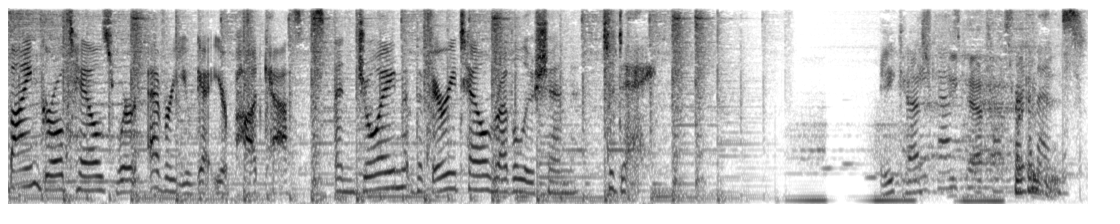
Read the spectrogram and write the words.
Find Girl Tales wherever you get your podcasts and join the fairy tale revolution today. ACAST, recommends.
